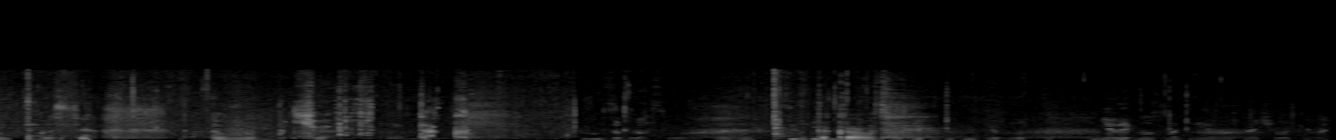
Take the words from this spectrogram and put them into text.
Ну, Прости. Така от. Не, так ну смотри, ну начало клевать.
